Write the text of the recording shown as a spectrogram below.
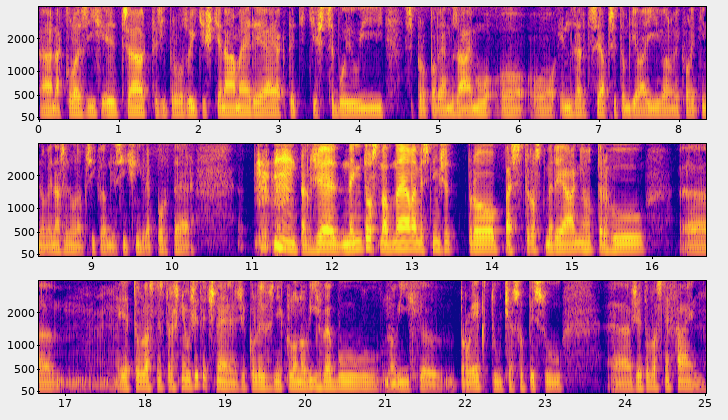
eh, na kolezích i třeba, kteří provozují tištěná média, jak teď těžce bojují s propadem zájmu o, o inzerci a přitom dělají velmi kvalitní novinařinu, například měsíčník reportér. Takže není to snadné, ale myslím, že pro pestrost mediálního trhu eh, je to vlastně strašně užitečné, že kolik vzniklo nových webů, nových projektů, časopisů, že je to vlastně fajn.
